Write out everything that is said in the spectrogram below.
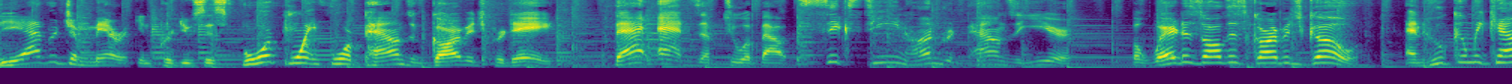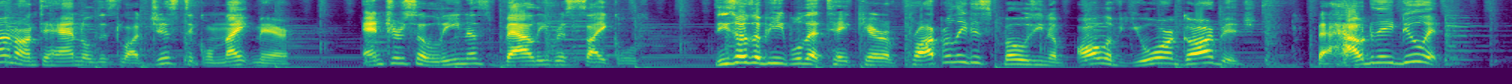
The average American produces 4.4 pounds of garbage per day. That adds up to about 1,600 pounds a year. But where does all this garbage go? And who can we count on to handle this logistical nightmare? Enter Salinas Valley Recycles. These are the people that take care of properly disposing of all of your garbage. But how do they do it?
